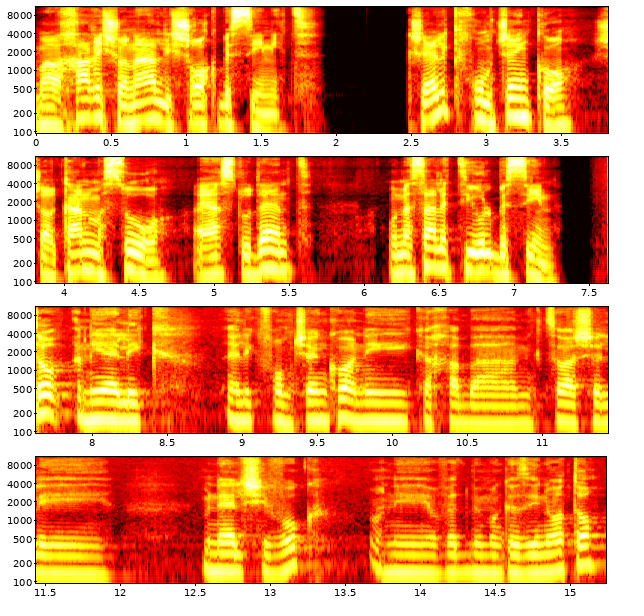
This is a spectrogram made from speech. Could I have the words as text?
מערכה ראשונה לשרוק בסינית. כשאליק פרומצ'נקו, שרקן מסור, היה סטודנט, הוא נסע לטיול בסין. טוב, אני אליק, אליק פרומצ'נקו, אני ככה במקצוע שלי מנהל שיווק, אני עובד במגזין אוטו.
